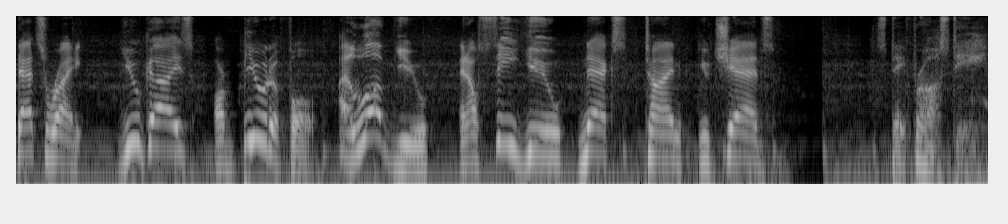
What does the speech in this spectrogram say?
That's right. You guys are beautiful. I love you, and I'll see you next time, you Chads. Stay frosty.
